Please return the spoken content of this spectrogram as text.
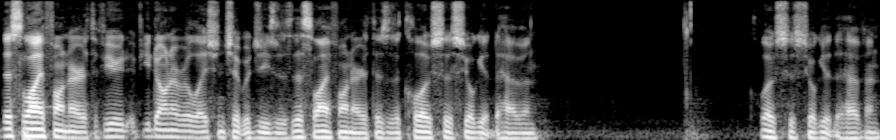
this life on earth, if you if you don't have a relationship with Jesus, this life on earth is the closest you'll get to heaven. Closest you'll get to heaven.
